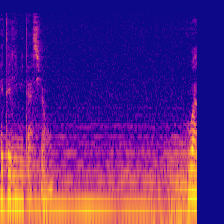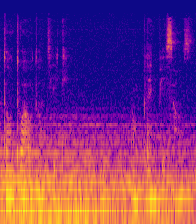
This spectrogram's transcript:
et tes limitations ou à ton toi authentique en pleine puissance?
